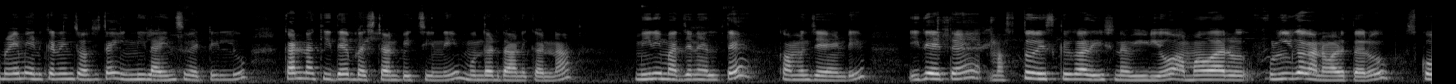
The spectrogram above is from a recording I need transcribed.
మేము వెనక నుంచి వస్తే ఇన్ని లైన్స్ పెట్టిళ్ళు. కానీ నాకు ఇదే బెస్ట్ అనిపించింది ముందటి దానికన్నా. మీరు ఈ మధ్యన వెళ్తే కామెంట్ చేయండి. ఇదైతే మస్తు రిస్క్గా తీసిన వీడియో. అమ్మవారు ఫుల్గా కనబడతారు. స్కో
